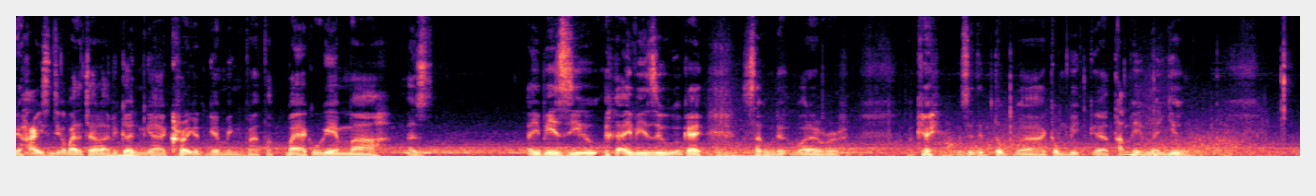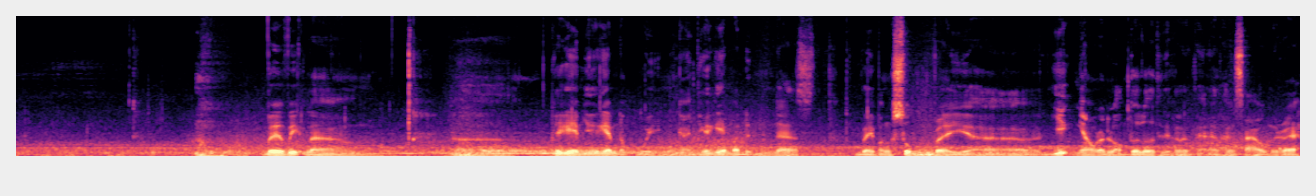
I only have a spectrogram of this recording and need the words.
Okay, hi, xin chào các bạn đã trở lại với kênh à, uh, Kragan Gaming và tập 3 của game uh, As- ABZU, ABZU, ok? Sao cũng được, whatever. Ok, mình sẽ tiếp tục uh, công việc uh, thám hiểm đại dương. Với việc là uh, cái game, những cái game độc quyền, những cái game mà đỉnh uh, về bắn súng, về uh, giết nhau đánh lộn từ lơ thì có thể tháng sau mới ra.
